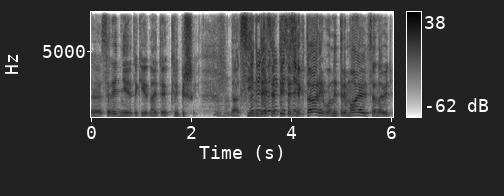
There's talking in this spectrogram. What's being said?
е, середні такі, знаєте, кріпіші. Да, 7-10 Ну, дивіться, такі тисяч гектарів, вони тримаються. Навіть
